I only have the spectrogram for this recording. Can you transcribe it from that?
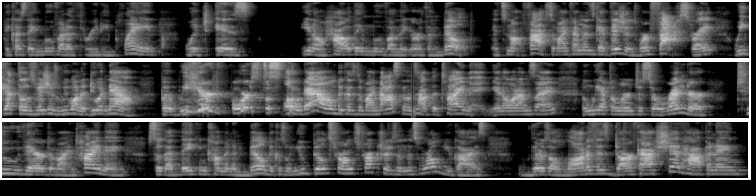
because they move at a 3D plane which is, you know, how they move on the earth and build. It's not fast. Divine feminines get visions. We're fast, right? We get those visions. We want to do it now. But we are forced to slow down because divine masculines have the timing. You know what I'm saying? And we have to learn to surrender to their divine timing so that they can come in and build. Because when you build strong structures in this world, you guys, there's a lot of this dark ass shit happening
